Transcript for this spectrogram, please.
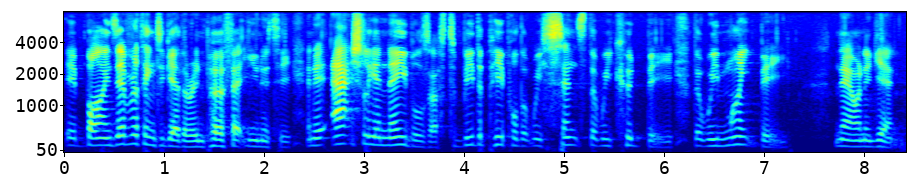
It binds everything together in perfect unity, and it actually enables us to be the people that we sense that we could be, that we might be now and again.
